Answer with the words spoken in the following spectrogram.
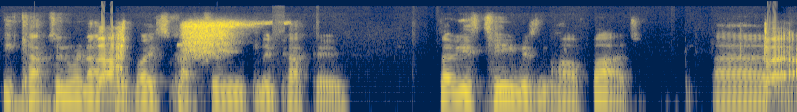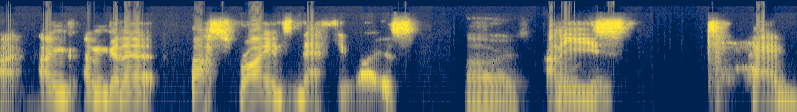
He captain Ronaldo, Ah. vice captained Lukaku. So his team isn't half bad. Uh, But I, I'm I'm gonna. That's Ryan's nephew, that is, all right. and he's ten.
